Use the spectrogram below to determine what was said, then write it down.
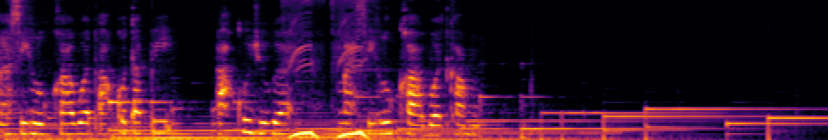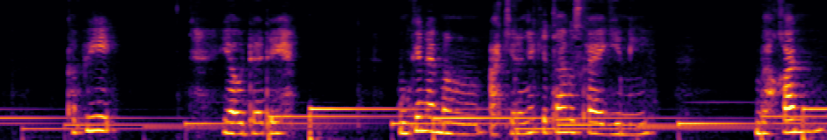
ngasih luka buat aku, tapi aku juga ngasih luka buat kamu. Tapi ya udah deh. Mungkin emang akhirnya kita harus kayak gini. Bahkan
